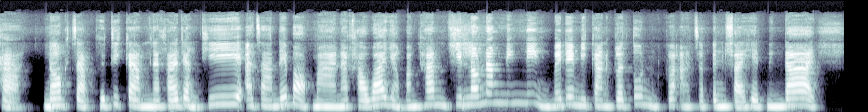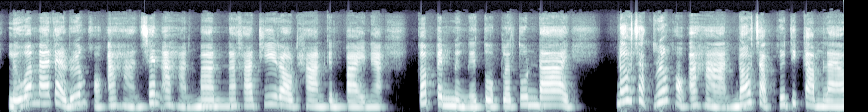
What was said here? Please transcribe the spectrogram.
ค่ะ นอกจากพฤติกรรมนะคะ อย่างที่อาจารย์ได้บอกมานะคะ ว่าอย่างบางท่านกินแล้วนั่งนิ่งๆ ไม่ได้มีการกระตุ้นก็อาจจะเป็นสาเหตุหนึ่งได้ หรือว่าแม้แต่เรื่องของอาหารเช่นอาหารมันนะคะ ที่เราทานกันไปเนี่ยก็เป็นหนึ่งในตัวกระตุ้นได้ นอกจากเรื่องของอาหาร นอกจากพฤติกรรมแล้ว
